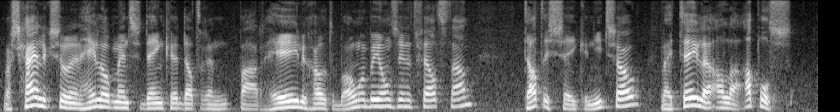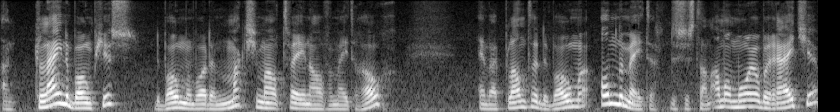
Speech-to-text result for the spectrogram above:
Waarschijnlijk zullen een hele hoop mensen denken dat er een paar hele grote bomen bij ons in het veld staan. Dat is zeker niet zo. Wij telen alle appels aan kleine boompjes. De bomen worden maximaal 2,5 meter hoog. En wij planten de bomen om de meter. Dus ze staan allemaal mooi op een rijtje.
